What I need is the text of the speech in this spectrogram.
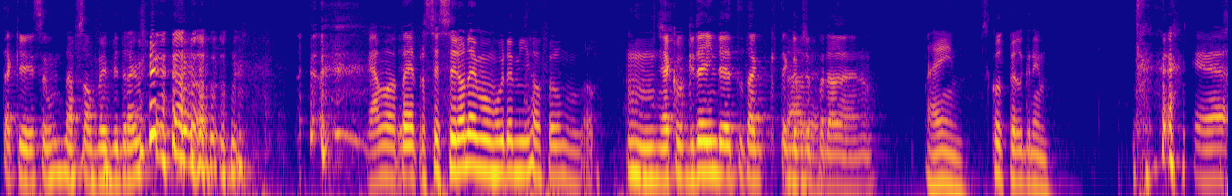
Taky jsem napsal Baby Driver. Kámo, to je prostě synonymum hudebního filmu. Ale. mm, jako kde jinde je to tak, tak Právě. dobře podané, no. Hej, Scott Pilgrim. Já,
